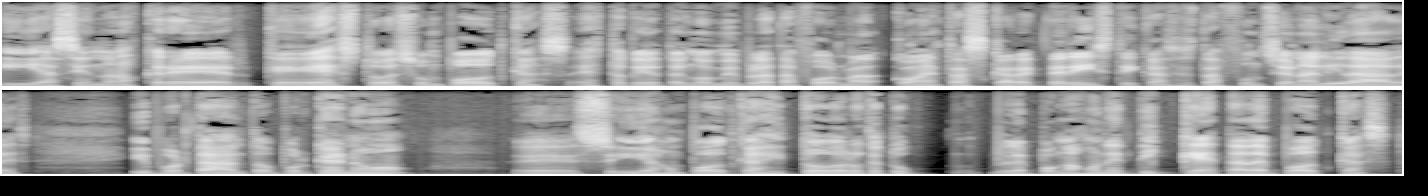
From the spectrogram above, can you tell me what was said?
y haciéndonos creer que esto es un podcast, esto que yo tengo en mi plataforma con estas características, estas funcionalidades, y por tanto, ¿por qué no? Eh, si es un podcast y todo lo que tú le pongas una etiqueta de podcast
